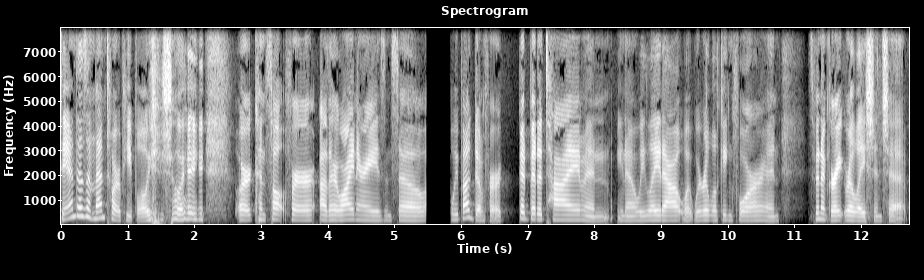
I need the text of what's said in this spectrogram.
Dan doesn't mentor people usually or consult for other wineries. And so we bugged him for a good bit of time and, you know, we laid out what we were looking for and it's been a great relationship.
